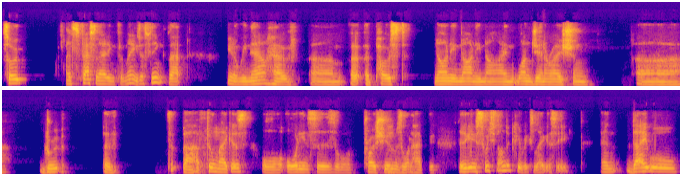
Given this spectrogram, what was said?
So it's fascinating for me to think that you know we now have um, a, a, post 1999 one generation uh, group of uh, filmmakers or audiences or prosumers mm. or what have you that are getting switched onto Kubrick's legacy, and they will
